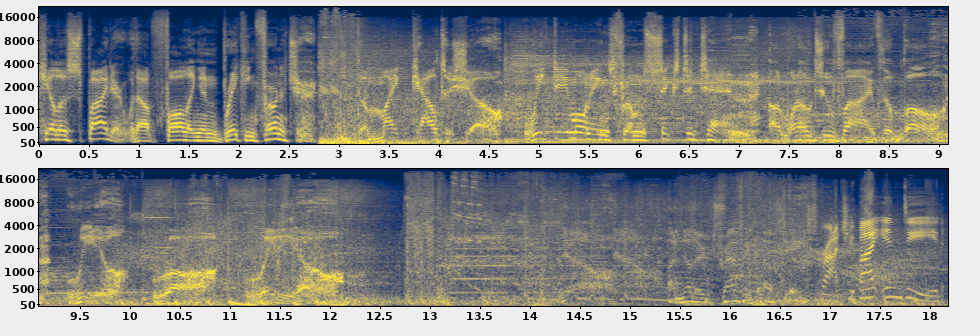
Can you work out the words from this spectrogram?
kill a spider without falling and breaking furniture. The Mike Calta Show. Weekday mornings from 6 to 10 on 1025 The Bone. Real, raw radio. Now, another traffic update. Brought to you by Indeed.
